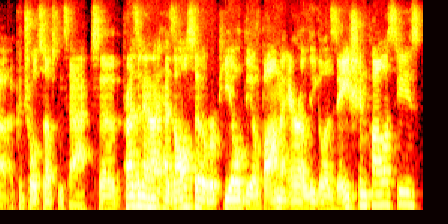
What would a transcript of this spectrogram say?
uh, Controlled Substance Act. So the president has also repealed the Obama era legalization policies,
